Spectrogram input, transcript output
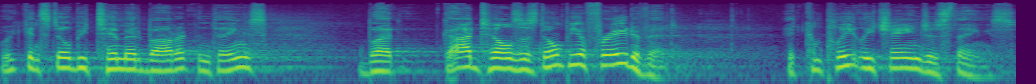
We can still be timid about it and things, but God tells us don't be afraid of it. It completely changes things.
